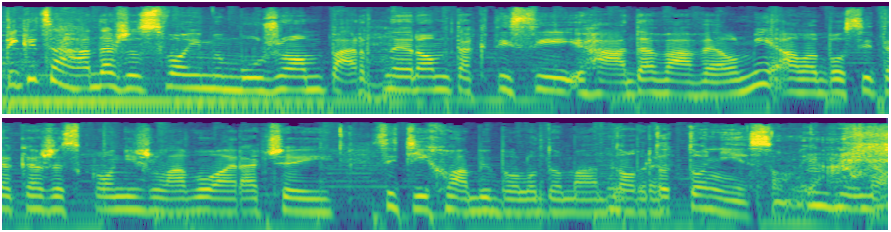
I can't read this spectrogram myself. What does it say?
Ty keď sa hádaš so svojím mužom, partnerom, tak ty si hádavá veľmi, alebo si taká, že skloníš hlavu a radšej si ticho, aby bolo doma no, dobre? No to, to nie som ja. No.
